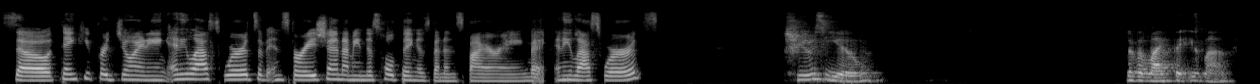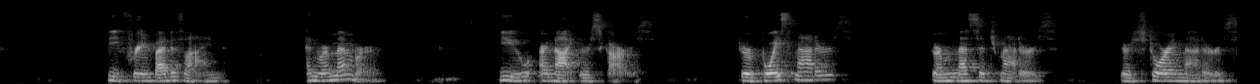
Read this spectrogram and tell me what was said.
So thank you for joining. Any last words of inspiration? I mean, this whole thing has been inspiring, but any last words? Choose you Live a life that you love. Be free by design. And remember, you are not your scars. Your voice matters. Your message matters. Your story matters.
